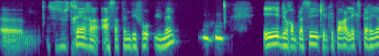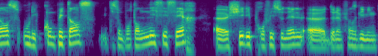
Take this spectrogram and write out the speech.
se soustraire à, certains défauts humains. Mm-hmm. et de remplacer quelque part l'expérience ou les compétences qui sont pourtant nécessaires euh, chez les professionnels euh, de l'influence gaming.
